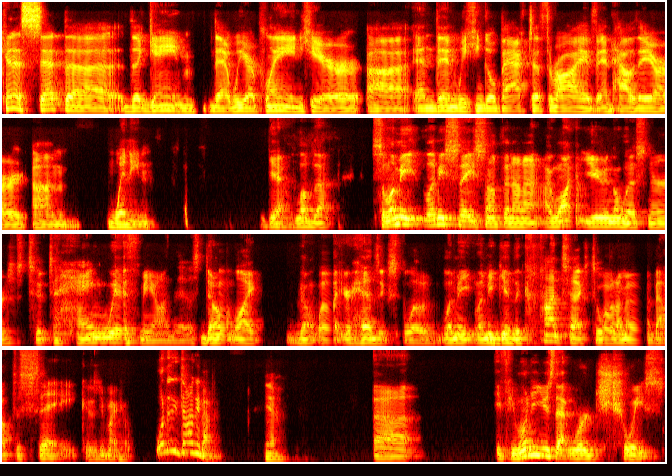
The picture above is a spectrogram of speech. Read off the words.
kind of set the the game that we are playing here, uh, and then we can go back to Thrive and how they are um, winning. Yeah, love that. So let me let me say something, and I, I, want you and the listeners to to hang with me on this. Don't like don't let your heads explode. Let me let me give the context to what I'm about to say because you might go, "What are they talking about?" Yeah. Uh, if you want to use that word choice,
